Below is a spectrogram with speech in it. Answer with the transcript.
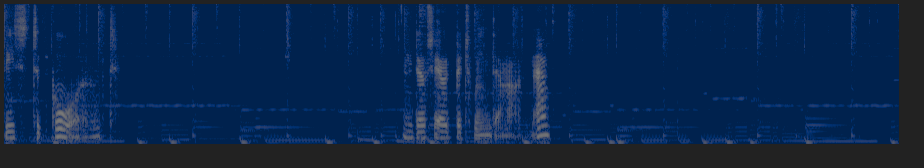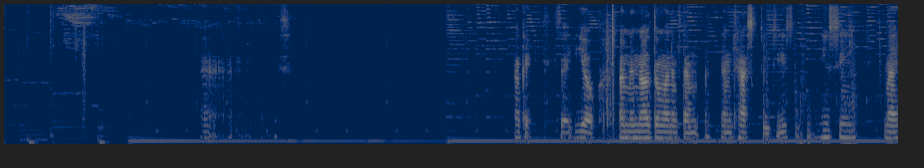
these to gold. And they're shared between them on now. Okay, so yo, I'm another one of them them task dudes. You you seen my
